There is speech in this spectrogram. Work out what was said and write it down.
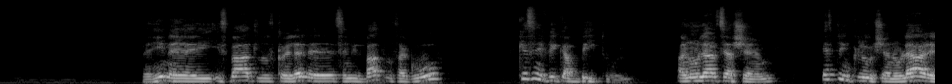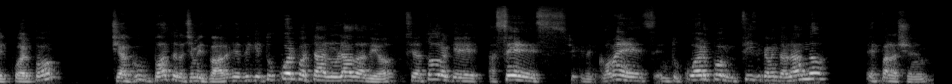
¿Qué significa bitul? Anularse a Shem. Esto incluye anular el cuerpo. Es decir, que tu cuerpo está anulado a Dios. O sea, todo lo que haces, comes en tu cuerpo, físicamente hablando, es para Shem.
